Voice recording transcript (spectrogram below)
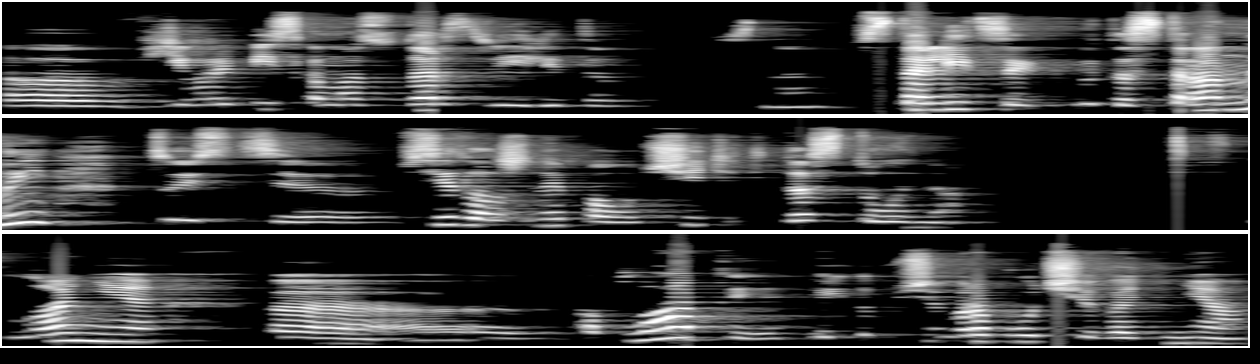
в европейском государстве, или там, не знаю, в столице какой-то страны. То есть э, все должны получить это достойно. В плане э, оплаты или, допустим, рабочего дня.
